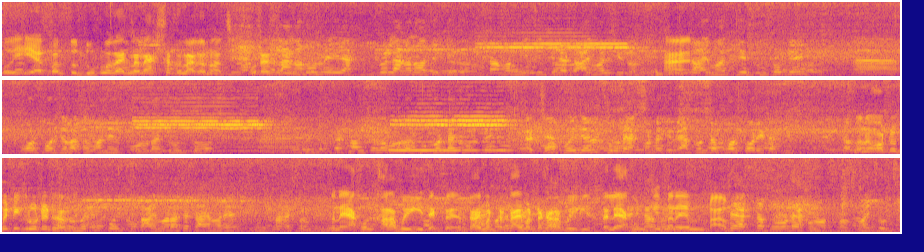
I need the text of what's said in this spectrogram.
ওই এয়ার পাম্প তো দুটো দেখলাম একসাথে লাগানো আছে। ওটা লাগানো নেই এক- দুটো লাগানো আছে কিন্তু ওটা আমার মেশিন ছিল টাইমার ছিল। হ্যাঁ। টাইমার দিয়ে দুটোকে পর পর চালাতো মানে বড়টা চলতো দু ঘণ্টা চলবে আচ্ছা। হয়ে যাবে ছোটোটা এক ঘণ্টা চলবে। এক ঘণ্টা পর পর এটা মানে অটোমেটিক রোটেট হবে। টাইমার আছে টাইমারে মানে এখন খারাপ হয়ে গিয়েছে একটা টাইমারটা টাইমারটা খারাপ হয়ে গিয়েছে। তাহলে এখন কি মানে একটা বড়টা এখন সবসময় চলছে।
